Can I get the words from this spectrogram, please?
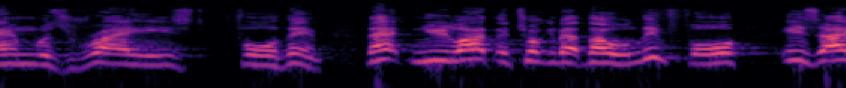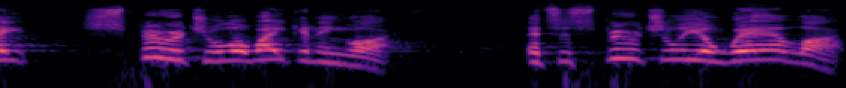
and was raised for them. That new life they're talking about they will live for is a spiritual awakening life. It's a spiritually aware life.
